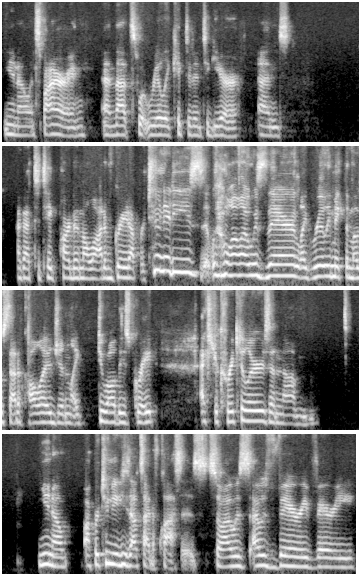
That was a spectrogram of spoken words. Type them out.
you know, inspiring. And that's what really kicked it into gear. And I got to take part in a lot of great opportunities while I was there, like really make the most out of college and like do all these great extracurriculars and um, you know, opportunities outside of classes. So I was I was very very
